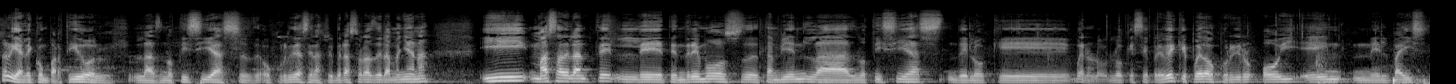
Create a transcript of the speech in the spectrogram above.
Bueno, ya le he compartido las noticias ocurridas en las primeras horas de la mañana. Y más adelante le tendremos eh, también las noticias de lo que, bueno, lo, que se prevé que pueda ocurrir hoy en, el país.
